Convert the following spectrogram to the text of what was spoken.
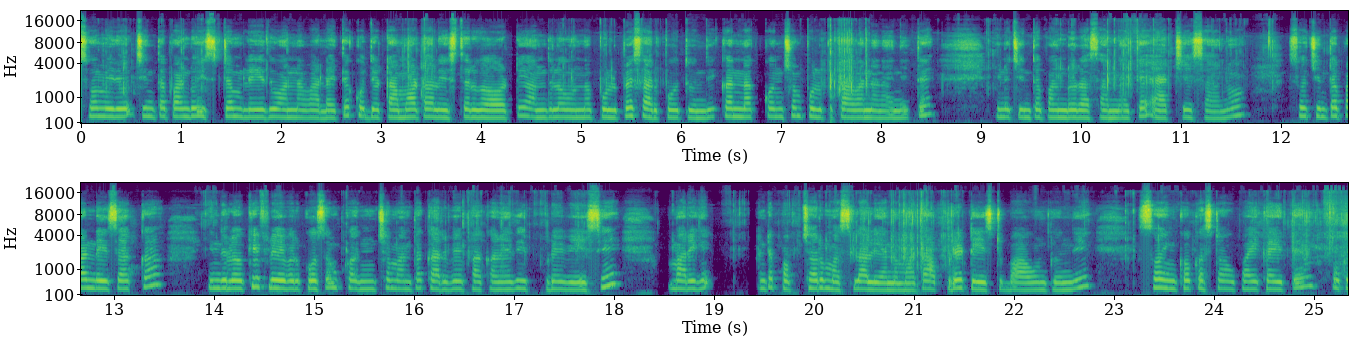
సో మీరు చింతపండు ఇష్టం లేదు అన్న వాళ్ళైతే కొద్దిగా టమాటాలు వేస్తారు కాబట్టి అందులో ఉన్న పులుపే సరిపోతుంది. కానీ నాకు కొంచెం పులుపు కావాలని అయితే నేను చింతపండు రసాన్ని అయితే యాడ్ చేశాను. సో చింతపండు వేసాక ఇందులోకి ఫ్లేవర్ కోసం కొంచెం అంత కరివేపాకు అనేది ఇప్పుడే వేసి మరిగి అంటే పప్పుచారు మసలాలి అన్నమాట. అప్పుడే టేస్ట్ బాగుంటుంది. సో ఇంకొక స్టవ్ పైకి అయితే ఒక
